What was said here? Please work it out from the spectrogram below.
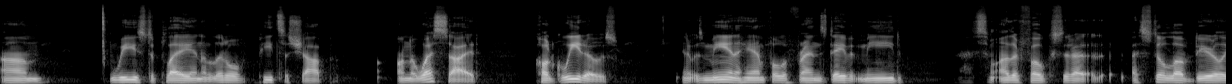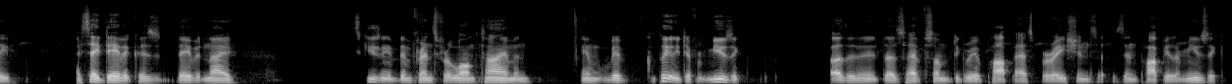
Um, we used to play in a little pizza shop on the west side called Guido's, and it was me and a handful of friends, David Mead, some other folks that I I still love dearly. I say David because David and I, excuse me, have been friends for a long time, and and we have completely different music. Other than it does have some degree of pop aspirations as in popular music.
